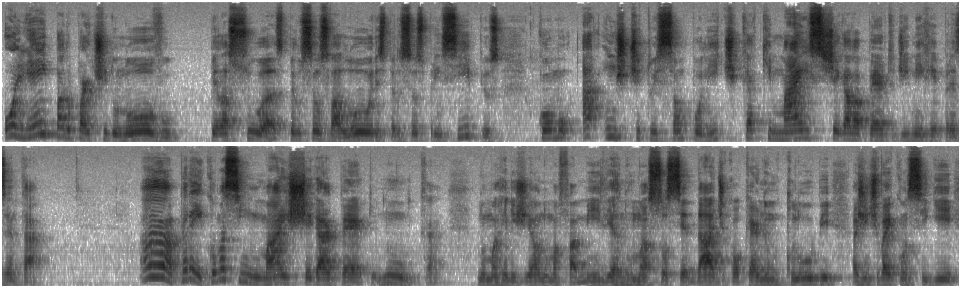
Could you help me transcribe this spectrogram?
olhei para o Partido Novo pelas suas, pelos seus valores, pelos seus princípios, como a instituição política que mais chegava perto de me representar. Ah, peraí, como assim mais chegar perto? Nunca. Numa religião, numa família, numa sociedade qualquer, num clube, a gente vai conseguir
